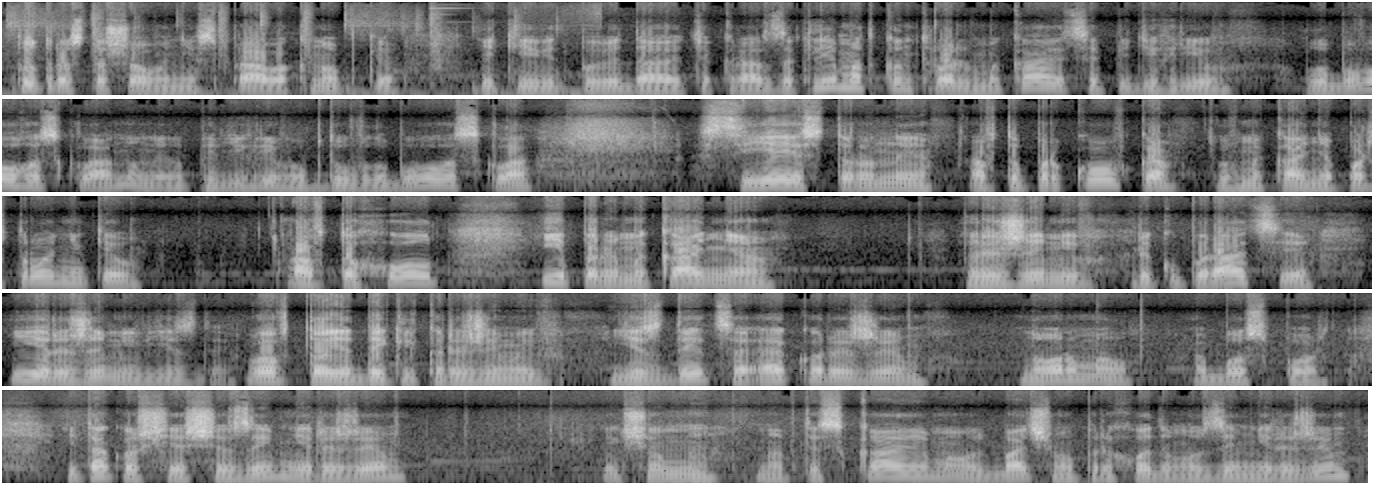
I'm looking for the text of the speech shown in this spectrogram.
Тут розташовані справа кнопки, які відповідають якраз за клімат-контроль, вмикається, підігрів лобового скла, ну не підігрів, обдув лобового скла. З цієї сторони автопарковка, вмикання партроніків, автохолд і перемикання режимів рекуперації і режимів їзди. В авто є декілька режимів їзди: це екорежим, нормал або спорт. І також є ще зимній режим. Якщо ми натискаємо, ось бачимо, переходимо в зимній режим.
